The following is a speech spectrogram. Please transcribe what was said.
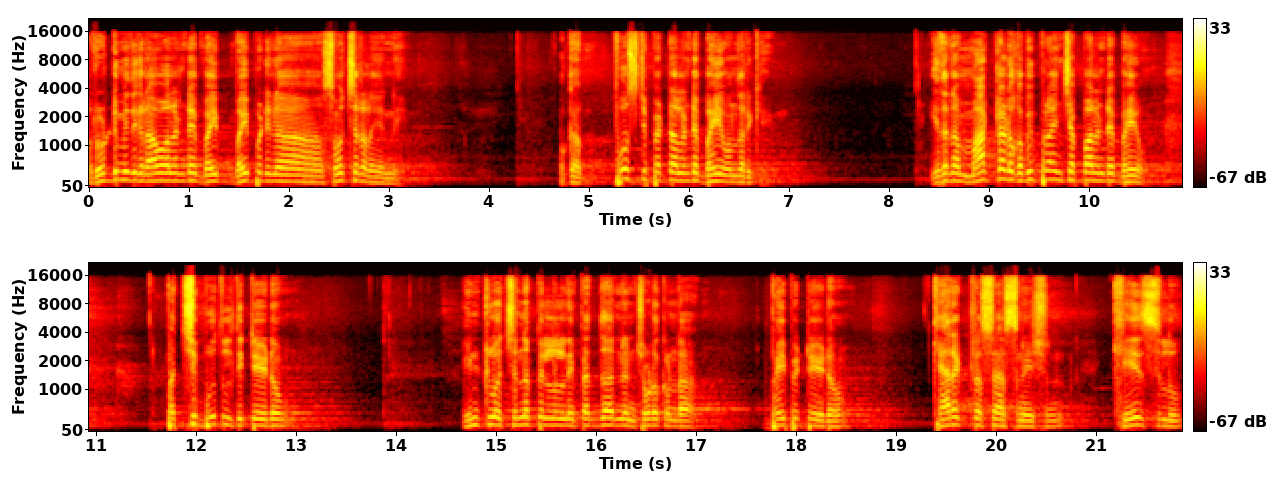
రోడ్డు మీదకి రావాలంటే భయ భయపడిన సంవత్సరాలు అవన్నీ. ఒక పోస్ట్ పెట్టాలంటే భయం అందరికీ. ఏదైనా మాట్లాడి ఒక అభిప్రాయం చెప్పాలంటే భయం. పచ్చి బూతులు తిట్టేయడం ఇంట్లో చిన్నపిల్లల్ని పెద్ద నేను చూడకుండా భయపెట్టేయడం క్యారెక్టర్ అసాసినేషన్ కేసులు.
